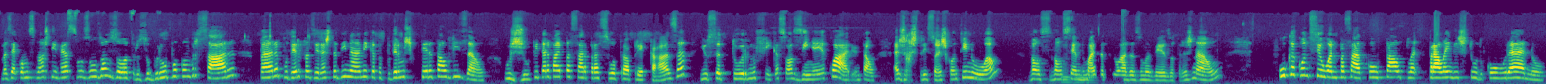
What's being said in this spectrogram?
mas é como se nós tivéssemos uns aos outros, o grupo a conversar para poder fazer esta dinâmica, para podermos ter a tal visão o Júpiter vai passar para a sua própria casa e o Saturno fica sozinho em Aquário. Então, as restrições continuam, vão, vão sendo uhum. mais atenuadas uma vez, outras não. O que aconteceu o ano passado com o tal, para além disto tudo, com o Urano,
